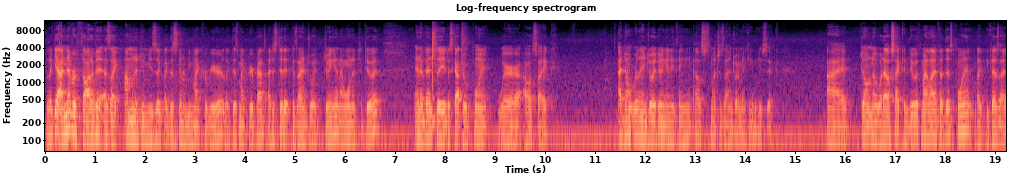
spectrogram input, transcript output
Like, yeah, I never thought of it as like I'm gonna do music. Like this is gonna be my career. Like this is my career path. I just did it because I enjoyed doing it and I wanted to do it. And eventually, it just got to a point where I was like, I don't really enjoy doing anything else as much as I enjoy making music. I don't know what else I can do with my life at this point, like because I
